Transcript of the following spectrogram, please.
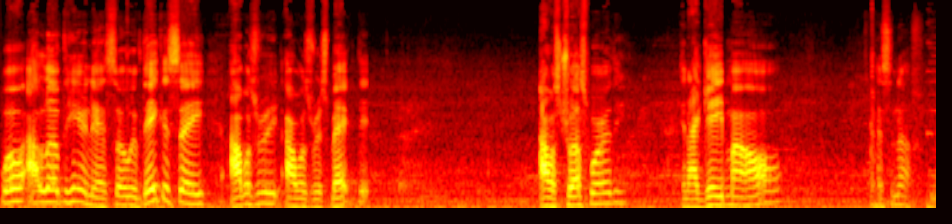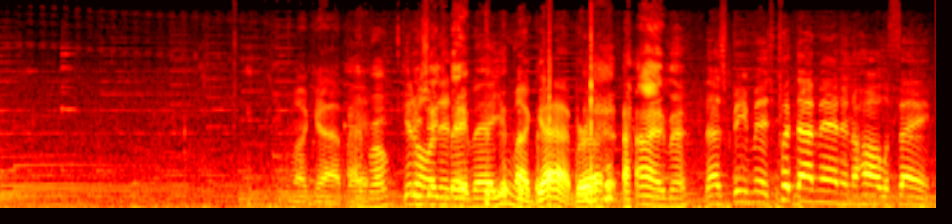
Well, I loved hearing that. So if they could say I was re- I was respected, I was trustworthy, and I gave my all, that's enough. my God, man. Hey, bro. Get on Appreciate in you, there, man. You my guy, bro. All right, man. That's B. Mitch. Put that man in the Hall of Fame.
